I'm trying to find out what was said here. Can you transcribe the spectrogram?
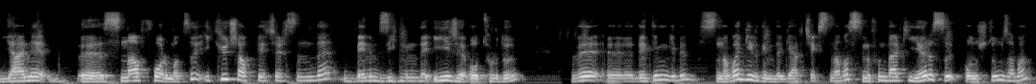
yani e, sınav formatı 2-3 hafta içerisinde benim zihnimde iyice oturdu ve e, dediğim gibi sınava girdiğimde gerçek sınava sınıfın belki yarısı konuştuğum zaman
